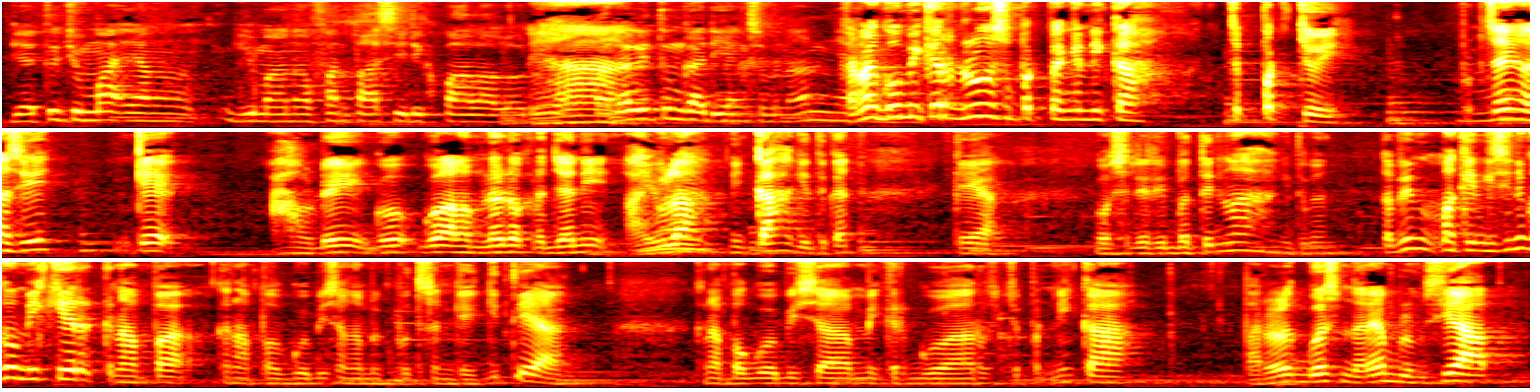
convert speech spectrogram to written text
dia tuh cuma yang gimana fantasi di kepala lo doang. Ya. Padahal itu nggak dia yang sebenarnya. Karena gue mikir dulu sempet pengen nikah cepet cuy Percaya gak sih? Kayak ah udah gue gue alhamdulillah udah kerja nih ayolah nikah gitu kan kayak gak usah diribetin lah gitu kan tapi makin ke sini gue mikir kenapa kenapa gue bisa ngambil keputusan kayak gitu ya kenapa gue bisa mikir gue harus cepet nikah padahal gue sebenarnya belum siap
